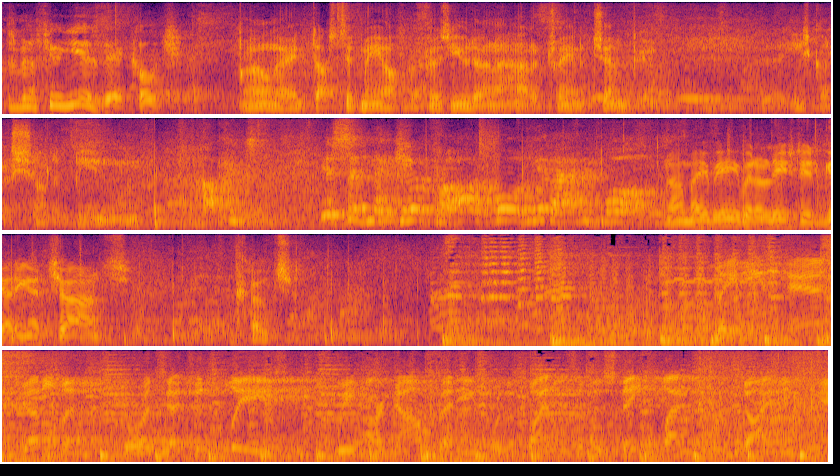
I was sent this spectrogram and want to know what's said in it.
It's been a few years there, coach. Well, they dusted me off because you don't know how to train a champion. He's got a shot at being one. Hopkins, you're setting that kid up for a hard fall you never had before. No, maybe, but at least he's getting a chance. Coach. Ladies and gentlemen, your attention please. We are now ready for the finals of the State Platform Diving Championship.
